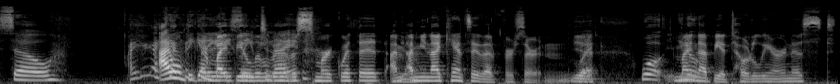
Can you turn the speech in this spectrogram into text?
So I, I won't be think there might any be a sleep little bit of a smirk with it. I'm, Yeah. I mean, I can't say that for certain. Yeah. Like, well, it might know- not be a totally earnest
